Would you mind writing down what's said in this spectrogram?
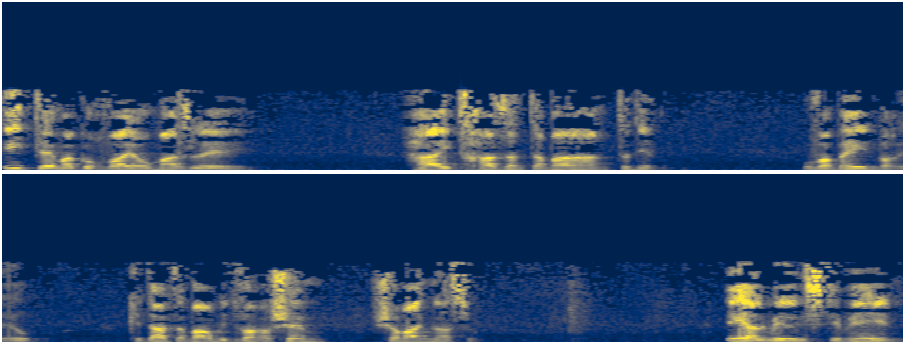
איתם הכוכביה ומזלי, היית חזן תמן תדיר. ובמה יתברר? כדעת אמר בדבר השם, שמיים נעשו. אי על מי לסתימין,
